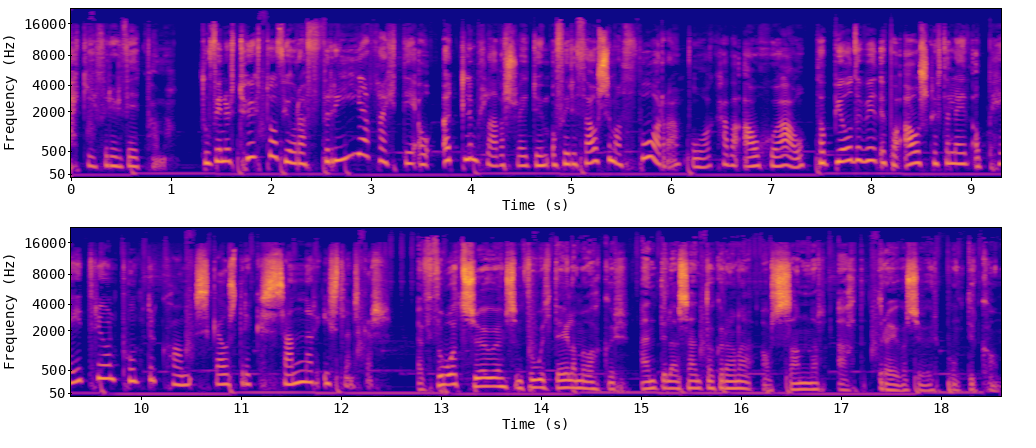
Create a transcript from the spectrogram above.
ekki fyrir viðkvama. Þú finnur 24 fría þætti á öllum hlaðarsveitum og fyrir þá sem að þóra og hafa áhuga á, þá bjóðum við upp á áskriftarleið á patreon.com skástrygg sannar íslenskar. Ef þú átt sögu sem þú vilt deila með okkur, endilega senda okkur hana á sannar.draugasögur.com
